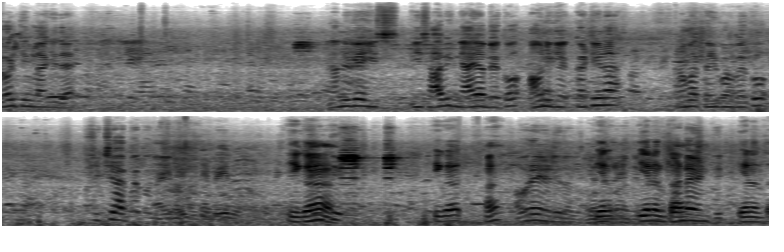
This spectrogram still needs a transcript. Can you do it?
ಏಳು ತಿಂಗಳಾಗಿದೆ. ನನಗೆ ಈ ಸ್- ಈ ಸಾವಿಗೆ ನ್ಯಾಯ ಬೇಕು ಅವನಿಗೆ ಕಠಿಣ ಕ್ರಮ ಕೈಗೊಳ್ಳಬೇಕು ಶಿಕ್ಷೆ ಆಗಬೇಕು ಈಗ ಈಗ ಹಾಂ? ಅವರೇ ಹೇಳಿರೋದು. ಏನು ಏನಂತ? ಏನಂತ?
